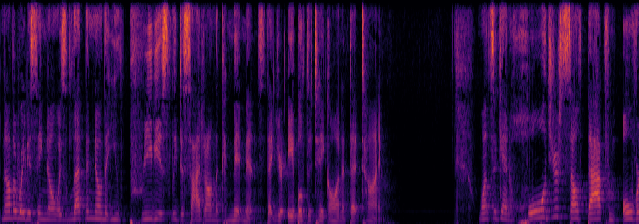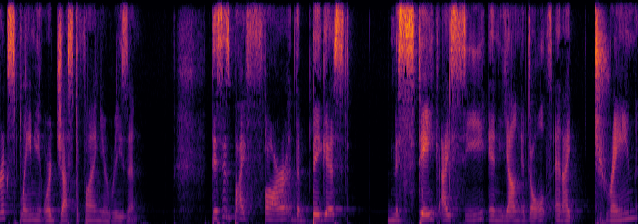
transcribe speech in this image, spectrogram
Another way to say no is let them know that you've previously decided on the commitments that you're able to take on at that time. Once again, hold yourself back from over explaining or justifying your reason. This is by far the biggest mistake I see in young adults, and I train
